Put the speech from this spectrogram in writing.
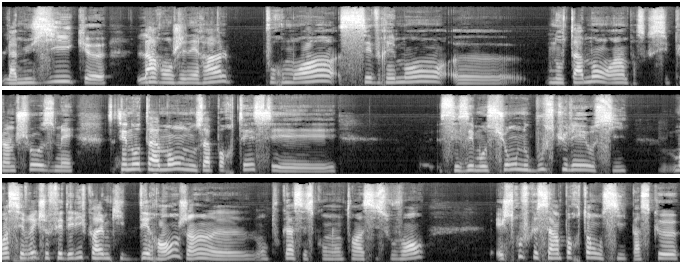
la musique, l'art en général, pour moi, c'est vraiment euh, notamment, hein, parce que c'est plein de choses, mais c'est notamment nous apporter ces ces émotions, nous bousculer aussi moi, c'est vrai que je fais des livres quand même qui dérangent. Hein, euh, en tout cas, c'est ce qu'on entend assez souvent. Et je trouve que c'est important aussi parce que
